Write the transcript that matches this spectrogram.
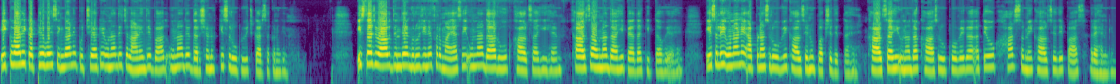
ਇੱਕ ਵਾਰ ਇਕੱਠੇ ਹੋਏ ਸਿੰਘਾਂ ਨੇ ਪੁੱਛਿਆ ਕਿ ਉਹਨਾਂ ਦੇ ਚਲਾਣੇ ਦੇ ਬਾਅਦ ਉਹਨਾਂ ਦੇ ਦਰਸ਼ਨ ਕਿਸ ਰੂਪ ਵਿੱਚ ਕਰ ਸਕਣਗੇ? ਇਸ ਦਾ ਜਵਾਬ ਦਿੰਦਿਆਂ ਗੁਰੂ ਜੀ ਨੇ ਫਰਮਾਇਆ ਸੀ, ਉਹਨਾਂ ਦਾ ਰੂਪ ਖਾਲਸਾ ਹੀ ਹੈ। ਖਾਲਸਾ ਉਹਨਾਂ ਦਾ ਹੀ ਪੈਦਾ ਕੀਤਾ ਹੋਇਆ ਹੈ। ਇਸ ਲਈ ਉਹਨਾਂ ਨੇ ਆਪਣਾ ਸਰੂਪ ਵੀ ਖਾਲਸੇ ਨੂੰ ਬਖਸ਼ ਦਿੱਤਾ ਹੈ। ਖਾਲਸਾ ਹੀ ਉਹਨਾਂ ਦਾ ਖਾਸ ਰੂਪ ਹੋਵੇਗਾ ਅਤੇ ਉਹ ਹਰ ਸਮੇਂ ਖਾਲਸੇ ਦੇ ਪਾਸ ਰਹਿਣਗੇ।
